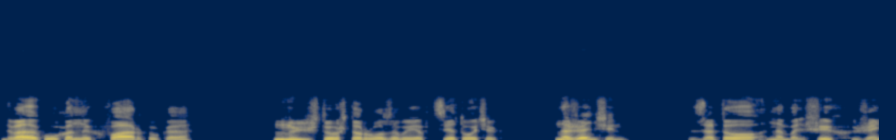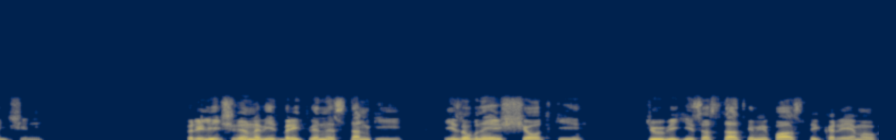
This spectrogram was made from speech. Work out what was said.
Два кухонных фартука, ну и что, что розовые в цветочек? На женщин? Зато на больших женщин. Прилично на вид бритвенные станки и зубные щетки, тюбики с остатками пасты кремов,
